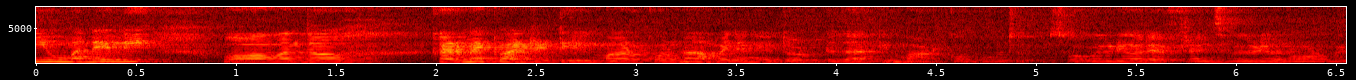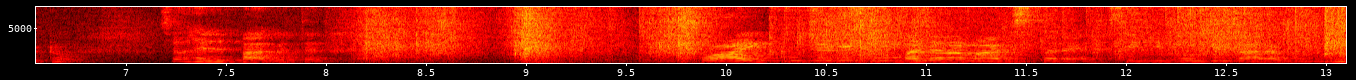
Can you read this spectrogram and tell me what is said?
ನೀವು ಮನೇಲಿ ಒಂದು ಕಡಿಮೆ ಕ್ವಾಂಟಿಟಿಲಿ ಮಾಡಿಕೊಂಡು, ಆಮೇಲೆ ನೀವು ದೊಡ್ಡದಾಗಿ ಮಾಡ್ಕೋಬೋದು. ಸೊ ವಿಡಿಯೋ ರೆಫ್ರೆನ್ಸ್ ವಿಡಿಯೋ ನೋಡಿಬಿಟ್ಟು. ಸೊ ಹೆಲ್ಪ್ ಆಗುತ್ತೆ. ಸೊ ಆಯುಧ ಪೂಜೆಗೆ ತುಂಬ ಜನ ಮಾಡಿಸ್ತಾರೆ, ಸಿಹಿ, ಬೂಂದಿ, ಖಾರ, ಬೂಂದಿ.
